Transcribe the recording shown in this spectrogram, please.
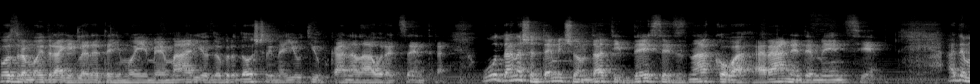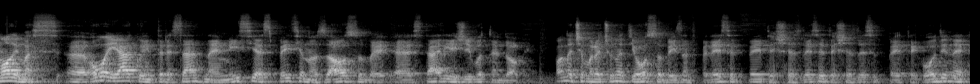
Pozdrav moji dragi gledatelji, moje ime je Mario, dobrodošli na YouTube kanal Aura Centra. U današnjem temi ću vam dati 10 znakova rane demencije. Ajde molim vas, e, ovo je jako interesantna emisija, specijalno za osobe e, starije životne dobi. Onda ćemo računati osobe iznad 55. 60. 65. godine.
